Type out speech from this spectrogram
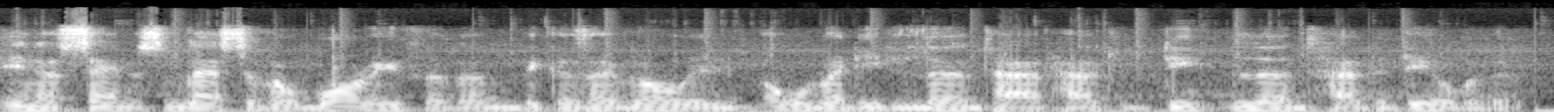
in a sense less of a worry for them because they've already already learned out how to de- learned how to deal with it.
